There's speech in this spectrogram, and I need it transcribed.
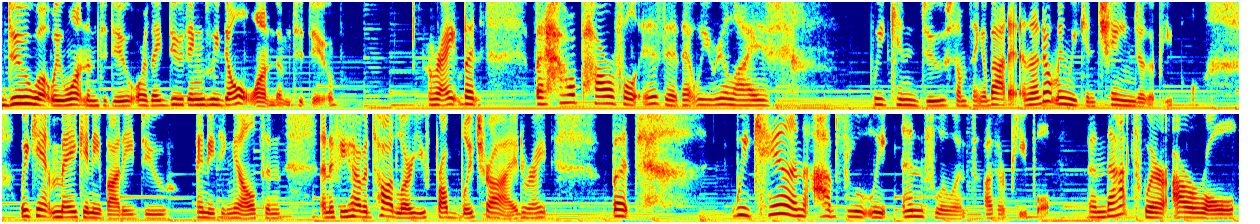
do what we want them to do or they do things we don't want them to do. Right? But but how powerful is it that we realize we can do something about it? And I don't mean we can change other people. We can't make anybody do anything else and and if you have a toddler, you've probably tried, right? But we can absolutely influence other people. And that's where our role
